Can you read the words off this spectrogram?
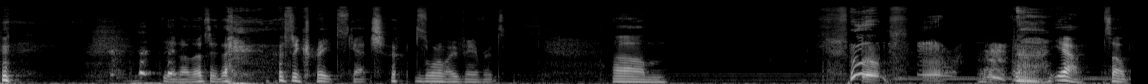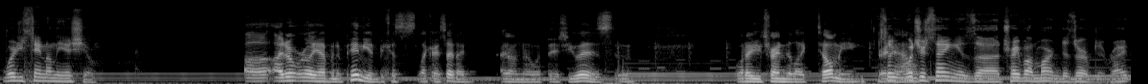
yeah, no, that's a that, that's a great sketch. it's one of my favorites. Um. yeah. So, where do you stand on the issue? Uh, I don't really have an opinion because, like I said, I I don't know what the issue is. And what are you trying to like tell me right so, now? what you're saying is uh, Trayvon Martin deserved it, right?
